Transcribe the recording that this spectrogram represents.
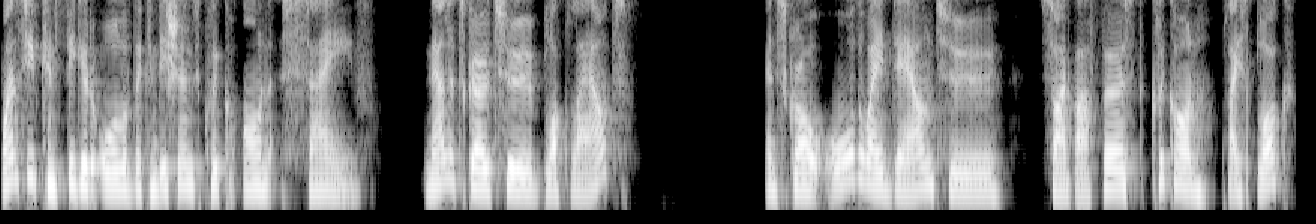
Once you've configured all of the conditions, click on save. Now let's go to block layout and scroll all the way down to sidebar first, click on place block,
